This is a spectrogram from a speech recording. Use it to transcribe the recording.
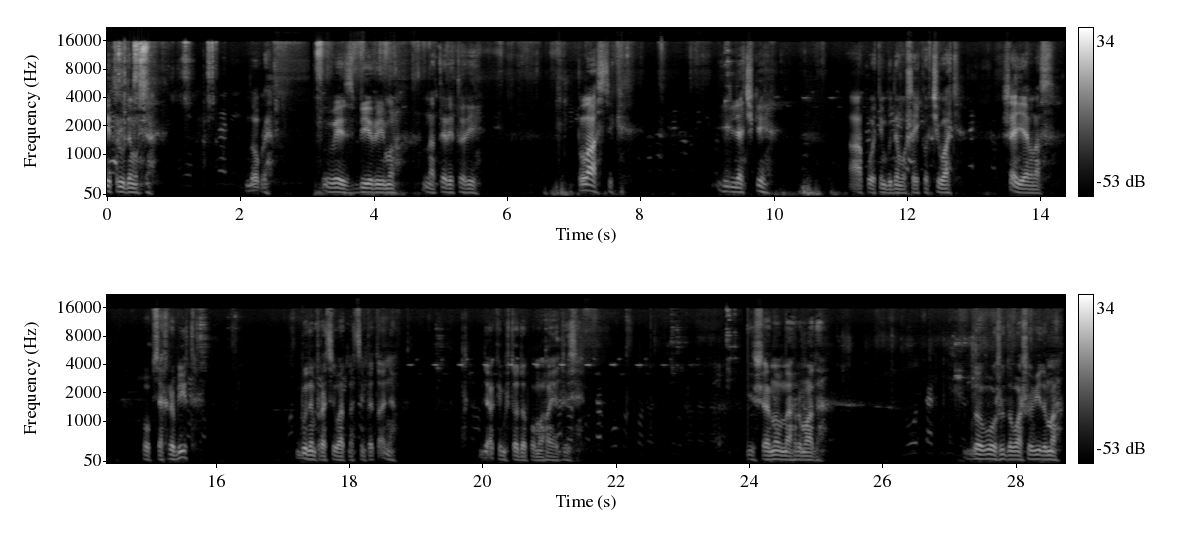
І трудимося. Добре. Визбірюємо на території пластик, гіллячки, а потім будемо ще й корчувати. Ще є в нас обсяг робіт. Будемо працювати над цим питанням. Дякуємо, хто допомагає, друзі. І шановна громада. Довожу до вашого відома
